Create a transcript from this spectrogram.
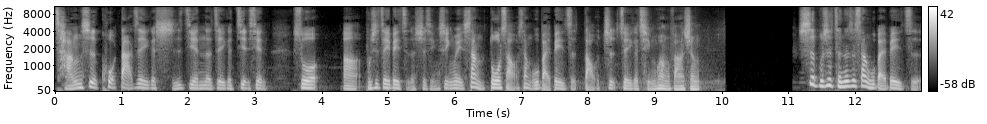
尝试扩大这个时间的这个界限，说啊，不是这一辈子的事情，是因为上多少上五百辈子导致这个情况发生。是不是真的是上五百辈子？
